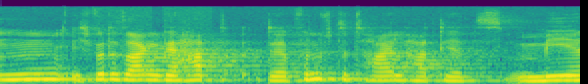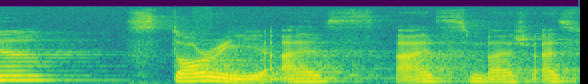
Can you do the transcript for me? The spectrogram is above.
hm, ich würde sagen, der, hat, der fünfte Teil hat jetzt mehr Story als, als zum Beispiel als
